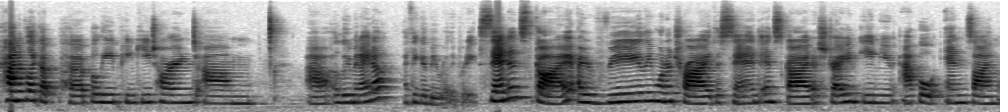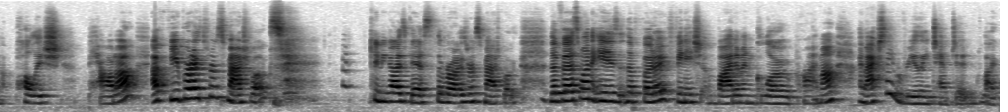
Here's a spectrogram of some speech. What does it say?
kind of like a purpley pinky toned um, uh, illuminator. I think it'd be really pretty. Sand and Sky, I really want to try the Sand and Sky Australian Emu Apple Enzyme Polish powder. A few products from Smashbox. Can you guys guess the products from Smashbox? The first one is the Photo Finish Vitamin Glow Primer. I'm actually really tempted, like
